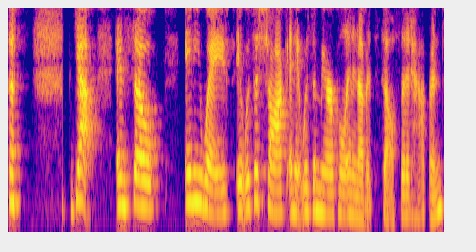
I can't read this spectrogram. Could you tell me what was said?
Yeah. yeah. And so, anyways, it was a shock and it was a miracle in and of itself that it happened.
